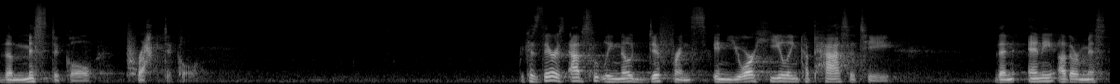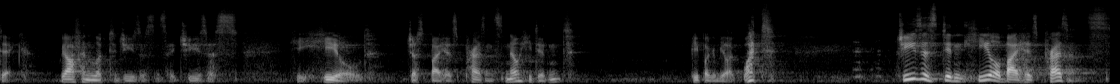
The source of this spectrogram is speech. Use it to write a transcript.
the mystical practical. Because there is absolutely no difference in your healing capacity than any other mystic. We often look to Jesus and say, Jesus, he healed just by his presence. No, he didn't. People are going to be like, what? Jesus didn't heal by his presence.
